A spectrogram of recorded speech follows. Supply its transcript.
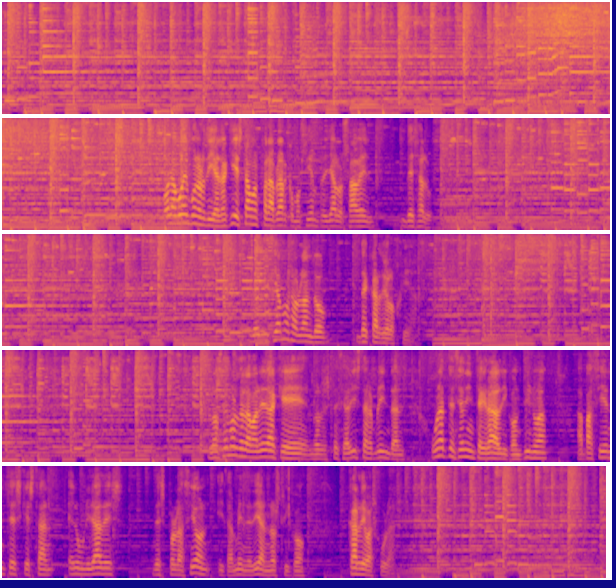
Buen buenos días. Aquí estamos para hablar, como siempre, ya lo saben, de salud. Lo iniciamos hablando de cardiología. Lo hacemos de la manera que los especialistas brindan una atención integral y continua a pacientes que están en unidades de exploración y también de diagnóstico cardiovascular.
